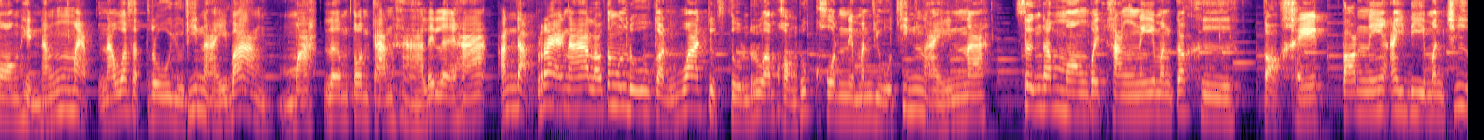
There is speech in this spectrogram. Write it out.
มองเห็นทั้งแมปนะว่าศัตรูอยู่ที่ไหนบ้าง มาเริ่มต้นการหาเลยเลยฮะ อันดับแรกนะ เราต้องดูก่อนว่าจุดศูนย์รวมของทุกคนเนี่ยมันอยู่ที่ไหนนะ ซึ่งถ้ามองไปทางนี้มันก็คือ เกาะเค้กตอนนี้ ID มันชื่อ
